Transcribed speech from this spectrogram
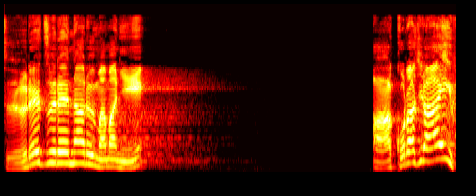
つれづれなるままにアコラジライフ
